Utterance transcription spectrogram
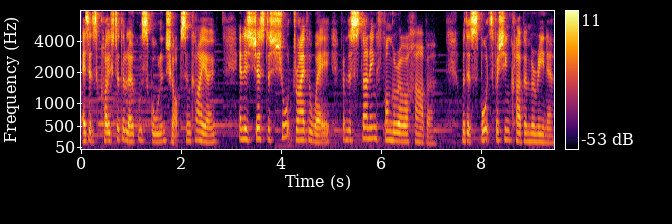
as it's close to the local school and shops in Kaeo and is just a short drive away from the stunning Whangaroa Harbour with its sports fishing club and marina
